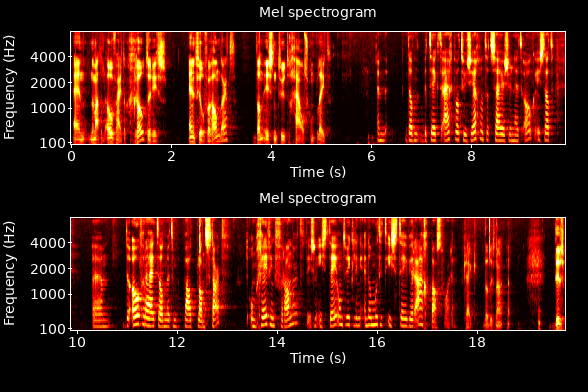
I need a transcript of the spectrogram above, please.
En naarmate de overheid ook groter is en veel verandert, dan is natuurlijk de chaos compleet. En dan betekent eigenlijk wat u zegt, want dat zei u zo net ook, is dat um, de overheid dan met een bepaald plan start. de omgeving verandert, er is een ICT-ontwikkeling en dan moet het ICT weer aangepast worden. Kijk, dat is nou. ja. Dit is,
